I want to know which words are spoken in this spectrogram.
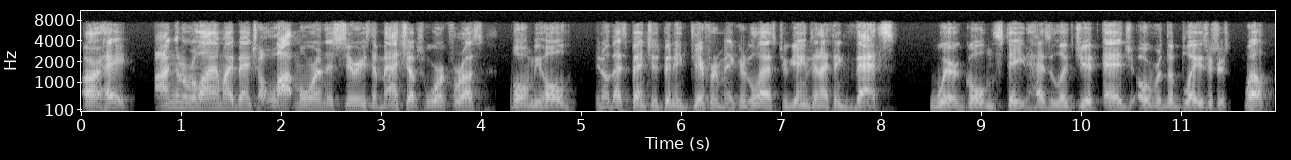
are, "Hey, I'm going to rely on my bench a lot more in this series. The matchups work for us." Lo and behold, you know that bench has been a different maker the last two games, and I think that's where Golden State has a legit edge over the Blazers. Well,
